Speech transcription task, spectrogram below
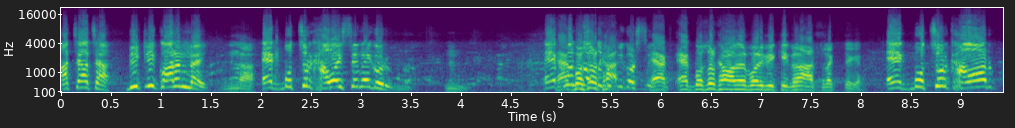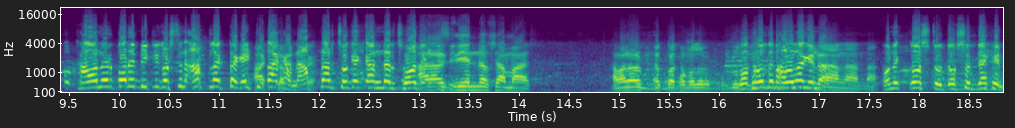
আচ্ছা আচ্ছা বিক্রি করেন নাই? না। এক বছর খাওয়াইছেন এই গরু। এক বছর এক- বছর খাওয়ানোর পরে বিক্রি আট লাখ টাকা। এক বছর খাওয়ার খাওয়ানোর পরে বিক্রি করছেন আট লাখ টাকা। একটু টাকা। না আপনার চোখে কান্নার ছোঁয়া আর আর দেখতেছি আমার। আমার কথা বলার কথা বলতে ভালো লাগে না? না, না, না। অনেক কষ্ট। দর্শক দেখেন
